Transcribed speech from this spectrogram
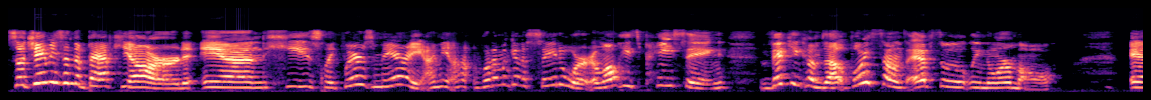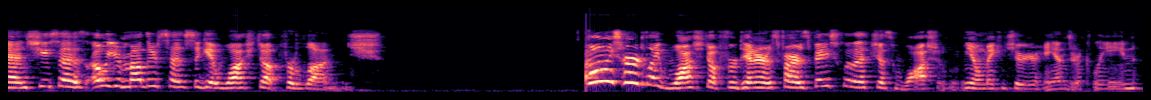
So Jamie's in the backyard and he's like, "Where's Mary?" I mean, uh, what am I gonna say to her? And while he's pacing, Vicky comes out. Voice sounds absolutely normal, and she says, "Oh, your mother says to get washed up for lunch." I've always heard like washed up for dinner. As far as basically that's just wash, you know, making sure your hands are clean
